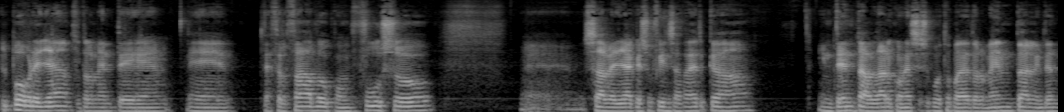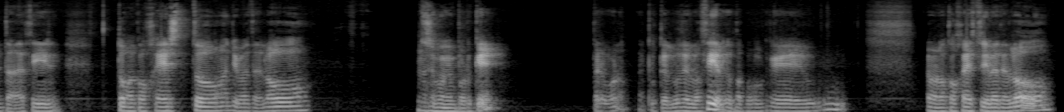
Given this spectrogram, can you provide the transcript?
El pobre ya totalmente eh, destrozado, confuso, eh, sabe ya que su fin se acerca, intenta hablar con ese supuesto padre de tormenta, le intenta decir, toma, coge esto, llévatelo. No sé muy bien por qué, pero bueno, es porque luz del vacío, que tampoco que... uh, pero bueno, coge esto, llévatelo.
